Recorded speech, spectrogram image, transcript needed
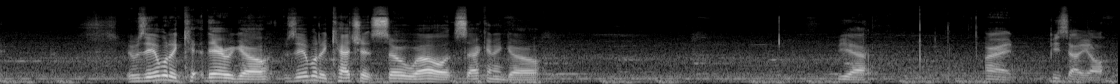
It was able to, there we go. It was able to catch it so well a second ago. Yeah. All right. Peace out, y'all.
